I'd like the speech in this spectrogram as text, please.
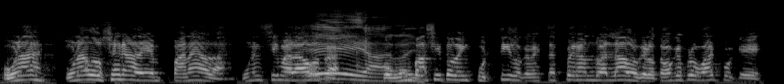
una, una docena de empanadas, una encima de la otra, ¡Eh, a con un rayos! vasito de encurtido que me está esperando al lado, que lo tengo que probar porque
